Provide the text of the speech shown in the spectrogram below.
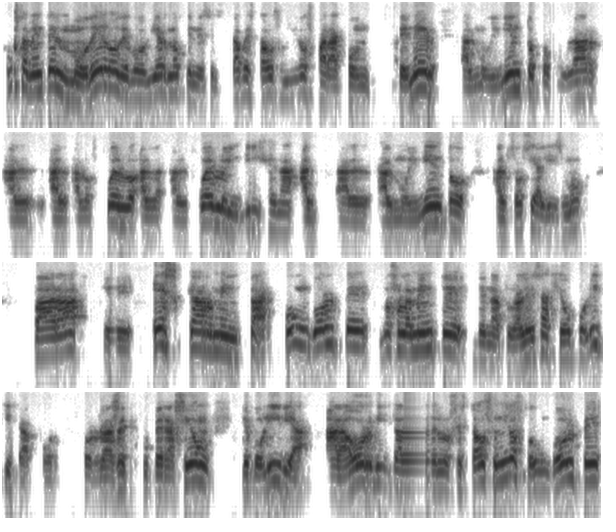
justamente el modelo de gobierno que necesitaba Estados Unidos para contener al movimiento popular, al, a los pueblos, al, pueblo indígena, al, movimiento, al socialismo, para eh, escarmentar un golpe no solamente de naturaleza geopolítica, por la recuperación de Bolivia a la órbita de los Estados Unidos fue un golpe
